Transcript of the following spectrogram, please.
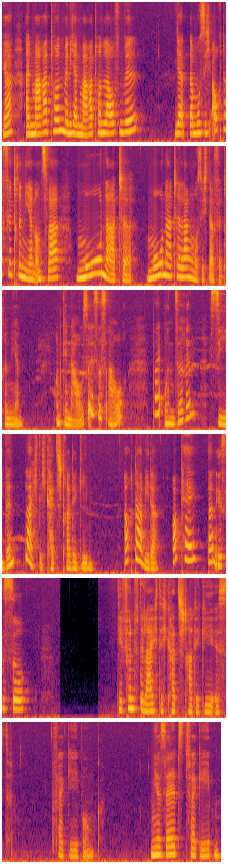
Ja, ein Marathon, wenn ich einen Marathon laufen will, ja, da muss ich auch dafür trainieren. Und zwar Monate. Monatelang muss ich dafür trainieren. Und genauso ist es auch bei unseren sieben Leichtigkeitsstrategien. Auch da wieder. Okay, dann ist es so. Die fünfte Leichtigkeitsstrategie ist Vergebung. Mir selbst vergeben.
